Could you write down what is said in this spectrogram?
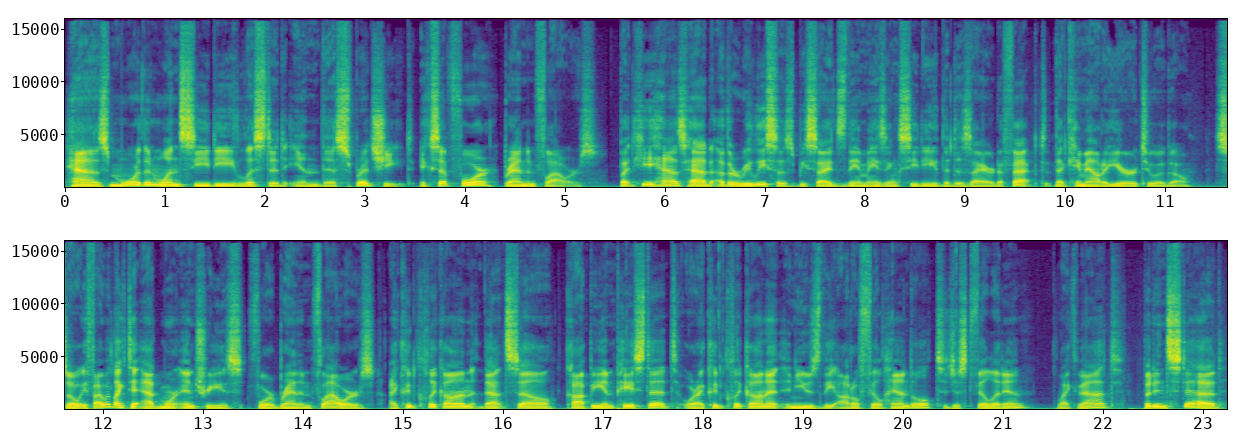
has more than one CD listed in this spreadsheet, except for Brandon Flowers. But he has had other releases besides the amazing CD The Desired Effect that came out a year or two ago. So if I would like to add more entries for Brandon Flowers, I could click on that cell, copy and paste it, or I could click on it and use the autofill handle to just fill it in like that. But instead,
